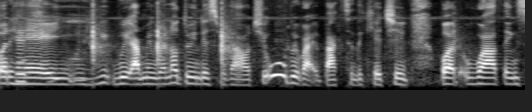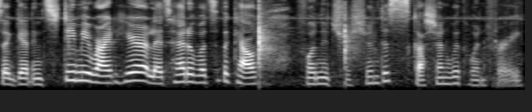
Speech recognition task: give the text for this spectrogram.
But hey, you, we, I mean, we're not doing this without you. We'll be right back to the kitchen. But while things are getting steamy right here, let's head over to the couch for nutrition discussion with Winfrey.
